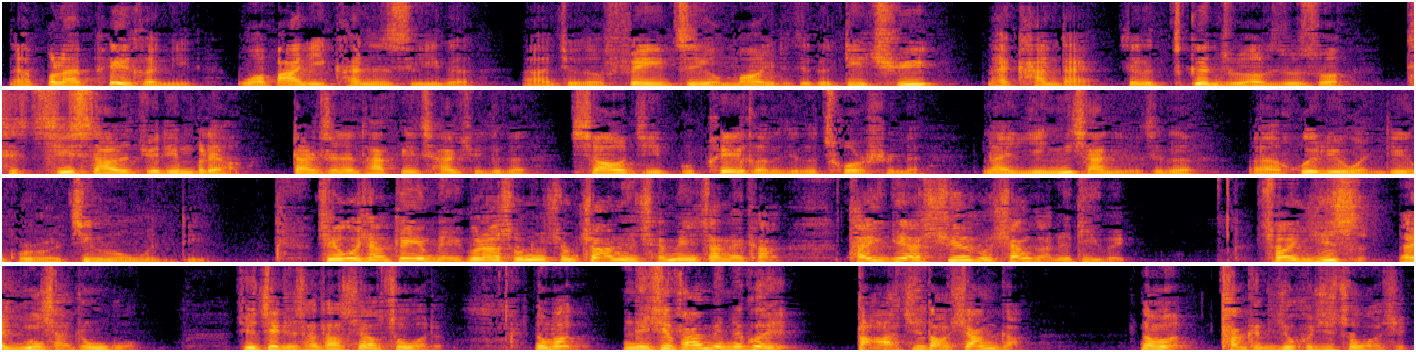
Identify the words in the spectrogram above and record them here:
呃不来配合你，我把你看成是一个呃就是非自由贸易的这个地区来看待。这个更主要的就是说，其其实他是决定不了，但是呢，他可以采取这个消极不配合的这个措施呢，来影响你的这个呃汇率稳定或者说金融稳定。所以我想，对于美国来说呢，从战略层面上来看，他一定要削弱香港的地位，所以以此来影响中国。就这点上他是要做的，那么哪些方面能够打击到香港，那么他肯定就会去做去。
